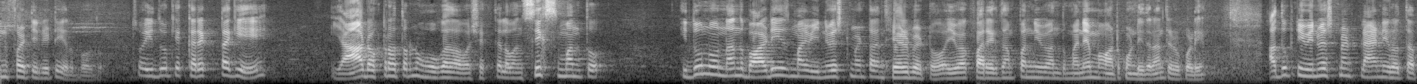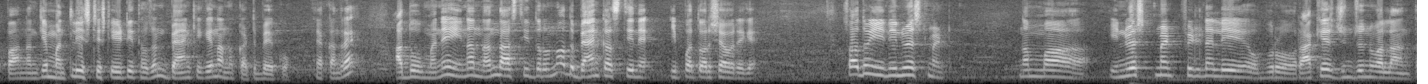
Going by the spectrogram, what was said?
ಇನ್ಫರ್ಟಿಲಿಟಿ ಇರ್ಬೋದು. ಸೊ ಇದಕ್ಕೆ ಕರೆಕ್ಟಾಗಿ ಯಾವ ಡಾಕ್ಟರ್ ಹತ್ರನೂ ಹೋಗೋದು ಅವಶ್ಯಕತೆ ಇಲ್ಲ. ಒಂದು ಸಿಕ್ಸ್ ಮಂತು ಇದೂ ನನ್ನ ಬಾಡಿ ಇಸ್ ಮೈ ಇನ್ವೆಸ್ಟ್ಮೆಂಟ್ ಅಂತ ಹೇಳಿಬಿಟ್ಟು, ಇವಾಗ ಫಾರ್ ಎಕ್ಸಾಂಪಲ್ ನೀವು ಒಂದು ಮನೆ ಮಾಡ್ಕೊಂಡಿದ್ದೀರ ಅಂತ ತಿಳ್ಕೊಳ್ಳಿ. ಅದಕ್ಕೆ ನೀವು ಇನ್ವೆಸ್ಟ್ಮೆಂಟ್ ಪ್ಲ್ಯಾನ್ ಇರುತ್ತಪ್ಪ, ನನಗೆ ಮಂತ್ಲಿ ಇಷ್ಟಿಷ್ಟು ಏಯ್ಟಿ ತೌಸಂಡ್ ಬ್ಯಾಂಕಿಗೆ ನಾನು ಕಟ್ಟಬೇಕು ಯಾಕಂದರೆ ಅದು ಮನೆ ಇನ್ನು ನಂದು ಆಸ್ತಿ ಇದ್ರೂ ಅದು ಬ್ಯಾಂಕ್ ಆಸ್ತಿನೇ ಇಪ್ಪತ್ತು ವರ್ಷವರೆಗೆ. ಸೊ ಅದು ಈ ಇನ್ವೆಸ್ಟ್ಮೆಂಟ್ ನಮ್ಮ ಇನ್ವೆಸ್ಟ್ಮೆಂಟ್ ಫೀಲ್ಡ್ನಲ್ಲಿ ಒಬ್ಬರು ರಾಕೇಶ್ ಜುಂಜುನ್ವಲ್ಲ ಅಂತ,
